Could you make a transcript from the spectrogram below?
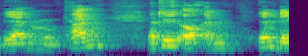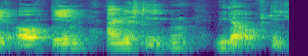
werden kann. Natürlich auch im Hinblick auf den angestrebten Wiederaufstieg.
